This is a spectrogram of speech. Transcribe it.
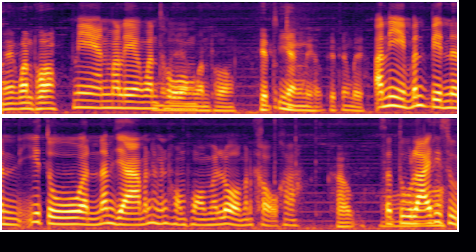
มงวันทองแมนแมลงวันทอง แมลวันทอง เฮ็ดอีหยังนี่ครับเฮ็ดจังไดอันนี้มันเป็นนั่นอีตัวน้ำยา มันให้มันหอมๆมันล่อมันเข่าค่ะครับศัตรูร้ายที่สุด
